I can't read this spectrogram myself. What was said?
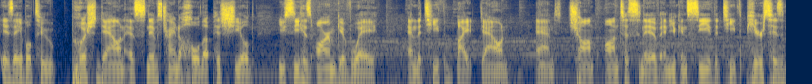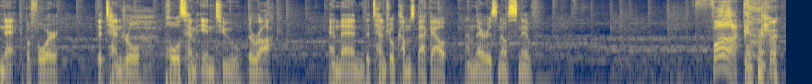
Is able to push down as Sniv's trying to hold up his shield. You see his arm give way, and the teeth bite down and chomp onto Sniv, and you can see the teeth pierce his neck before the tendril pulls him into the rock. And then the tendril comes back out, and there is no Sniv. Fuck!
